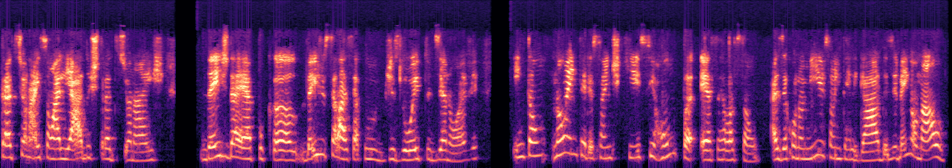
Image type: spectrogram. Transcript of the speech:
tradicionais, são aliados tradicionais, desde a época, desde, sei lá, século XVIII, XIX. Então, não é interessante que se rompa essa relação. As economias são interligadas e, bem ou mal,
